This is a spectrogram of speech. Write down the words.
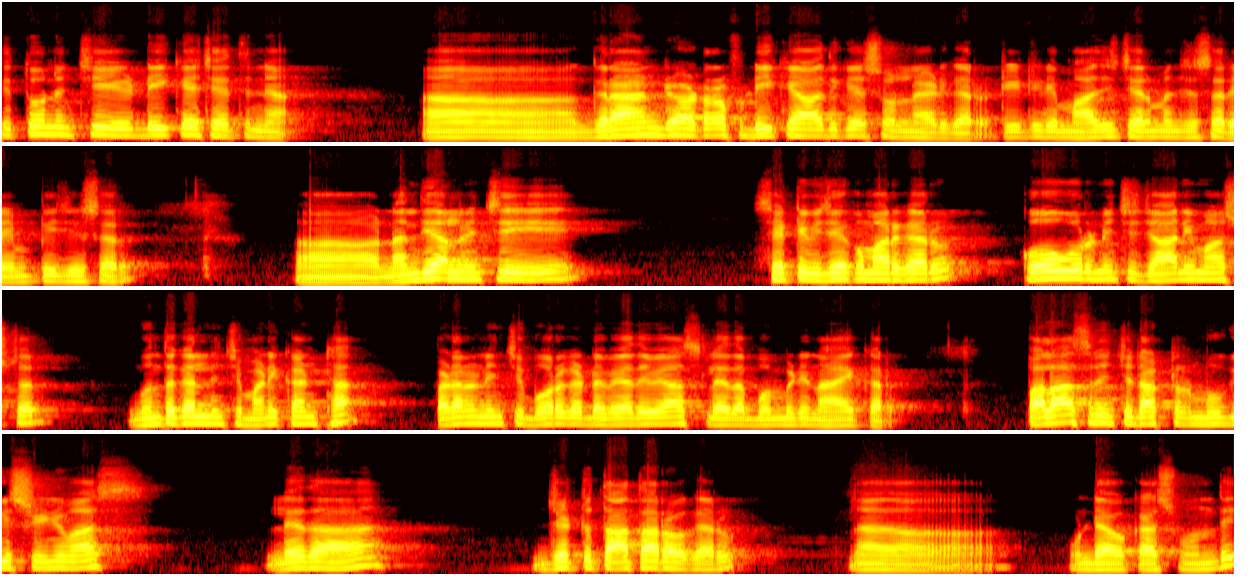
చిత్తూరు నుంచి DK Chaitanya granddaughter of DK Adikeswara Naidu గారు. టీటీడీ మాజీ చైర్మన్ చేశారు ఎంపీ చేశారు. నంద్యాల నుంచి శెట్టి విజయకుమార్ గారు కోవూరు నుంచి జానీ మాస్టర్ గుంతకల్ నుంచి మణికంఠ పెడన నుంచి బోరగడ్డ వేదవ్యాస్ లేదా బొమ్మిడి నాయకర్ పలాస నుంచి డాక్టర్ మూగి శ్రీనివాస్ లేదా జట్టు తాతారావు గారు ఉండే అవకాశం ఉంది.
